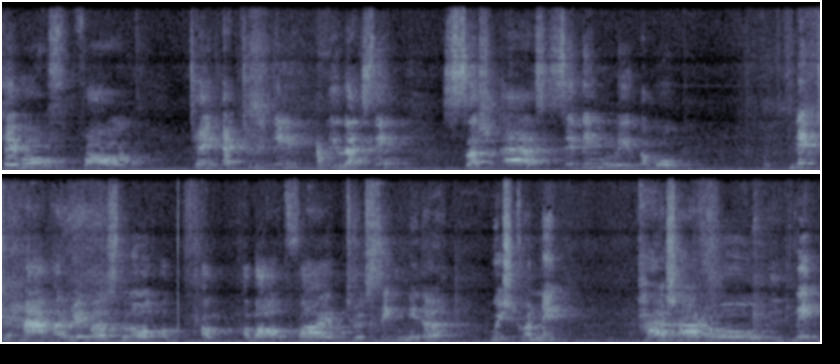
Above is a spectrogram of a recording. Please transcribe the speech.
tables for take activity, relaxing, such as sitting with a book. Next to have a river slope of, of about 5 to 6 meters which connect Pancharevo Lake.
